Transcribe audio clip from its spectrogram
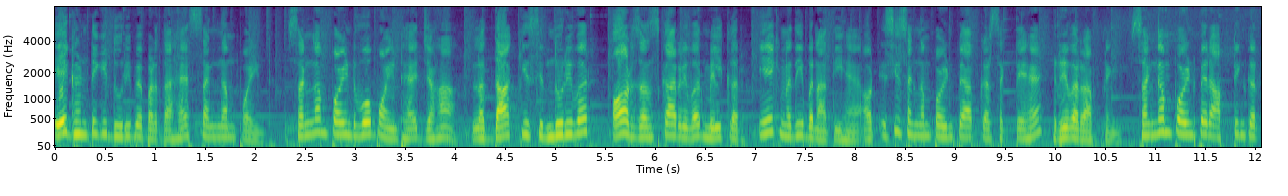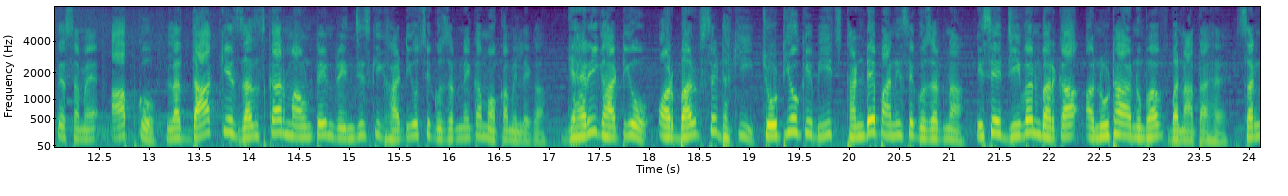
एक घंटे की दूरी पे पड़ता है संगम पॉइंट संगम पॉइंट वो पॉइंट है जहाँ लद्दाख की सिंधु रिवर और जंस्कार रिवर मिलकर एक नदी बनाती है और इसी संगम पॉइंट पे आप कर सकते हैं रिवर राफ्टिंग संगम पॉइंट पे राफ्टिंग करते समय आपको लद्दाख के जंस्कार माउंटेन रेंजेस की घाटियों से गुजरने का मौका मिलेगा। गहरी घाटियों और बर्फ़ से ढकी चोटियों के बीच ठंडे पानी से गुजरना इसे जीवन भर का अनूठा अनुभव बनाता है। संगम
